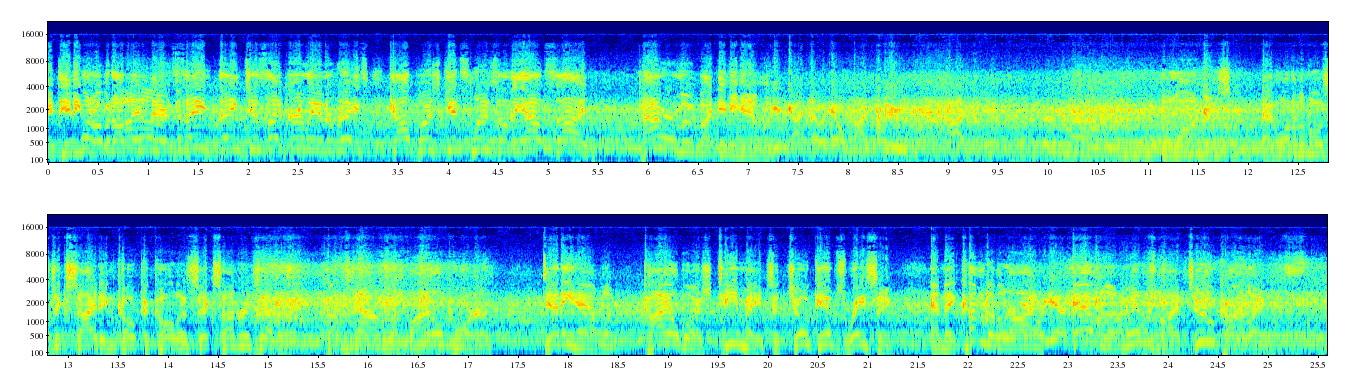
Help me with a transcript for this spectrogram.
Mandini drove it up in there. Oh, Same thing, just like early in the race. Kyle Busch gets loose on the outside. Power move by Denny Hamlin. Got no help by two. The longest and one of the most exciting Coca-Cola 600s ever comes down to the final corner. Denny Hamlin Kyle Busch, teammates at Joe Gibbs Racing, and they come to the line. Hamlin wins by two car lengths.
